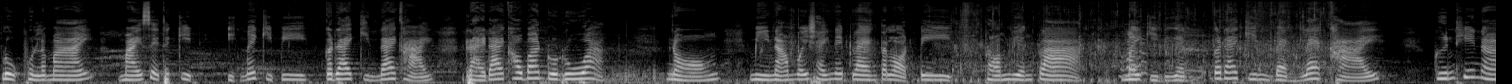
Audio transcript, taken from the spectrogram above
ปลูกผลไม้ ไม้เศรษฐกิจอีกไม่กี่ปีก็ได้กินได้ขาย รายได้เข้าบ้านรัวๆ หนอง มีน้ำไว้ใช้ในแปลงตลอดปี พร้อมเลี้ยงปลา ไม่กี่เดือนก็ได้กินแบ่งแลกขาย พื้นที่นา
